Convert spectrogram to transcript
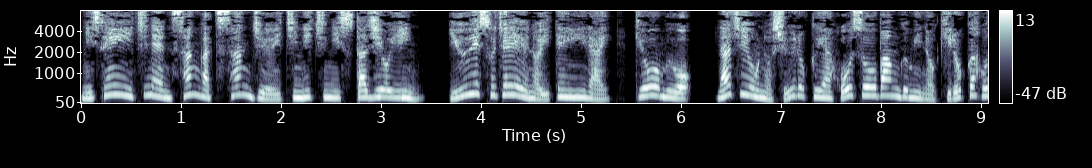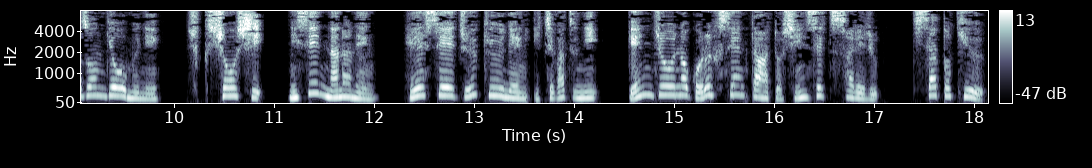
2001年3月31日にスタジオイン、USJ への移転以来、業務をラジオの収録や放送番組の記録保存業務に縮小し、2007年、平成19年1月に現状のゴルフセンターと新設される、千里急、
